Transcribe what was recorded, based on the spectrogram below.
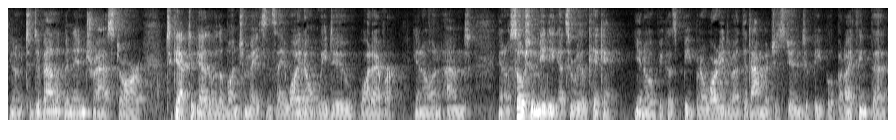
You know, to develop an interest or to get together with a bunch of mates and say, why don't we do whatever? You know, and, and you know, social media gets a real kicking. You know, because people are worried about the damage it's doing to people. But I think that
